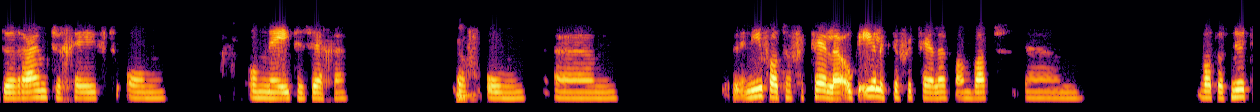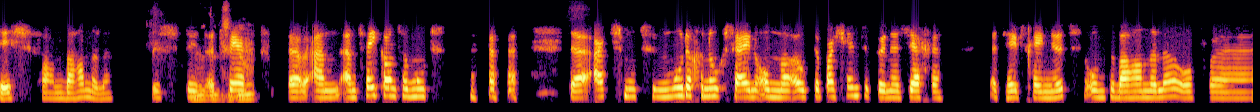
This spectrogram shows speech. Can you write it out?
de ruimte geeft om, om nee te zeggen. Ja. Of om um, in ieder geval te vertellen, ook eerlijk te vertellen van wat, um, wat het nut is van behandelen. Dus dit, het vergt uh, aan, aan twee kanten moet. de arts moet moedig genoeg zijn om uh, ook de patiënt te kunnen zeggen: het heeft geen nut om te behandelen of uh,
